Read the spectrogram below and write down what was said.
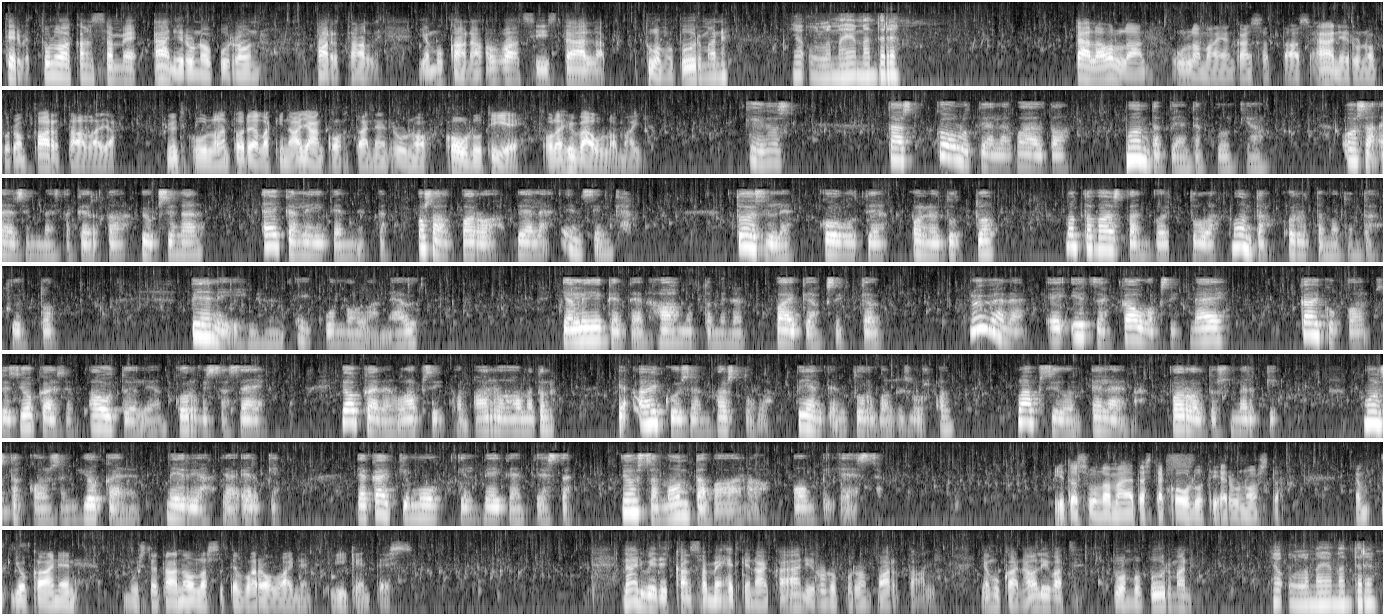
Tervetuloa kanssamme äänirunopuron partaalle. Ja mukana ovat siis täällä Tuomo Purman. Ja Ulla-Maija Mantere. Täällä ollaan Ulla-Maijan kanssa taas äänirunopuron partaalla ja nyt kuullaan todellakin ajankohtainen runo Koulutie. Ole hyvä Ulla-Maija. Kiitos. Taas koulutiellä vaeltaa monta pientä kulkijaa. Osa ensimmäistä kertaa yksinään, eikä liikennettä osaa varoa vielä ensinkään. Toisille koulutie on jo tuttua, mutta vastaan voi tulla monta odottamatonta juttua. Pieni ihminen ei kunnolla näy ja liikenteen hahmottaminen vaikeaksi käy. Lyhyenä ei itse kauaksi näe, kaikukoon siis jokaisen autoilijan korvissa säe. Jokainen lapsi on arrohamaton ja aikuisen vastuulla pienten turvallisuus on. Lapsi on elämä, varoitusmerkki. Muistakoon sen jokainen Mirja ja Erki ja kaikki muutkin liikenteestä, jossa monta vaaraa on pieessä. Kiitos sulla ja tästä koulutierunosta. Ja jokainen muistetaan olla sitten varovainen liikenteessä. Näin kanssamme hetken aikaa äänirunopuron partaalla. Ja mukana olivat Tuomo Purman ja Ulla Mantere.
